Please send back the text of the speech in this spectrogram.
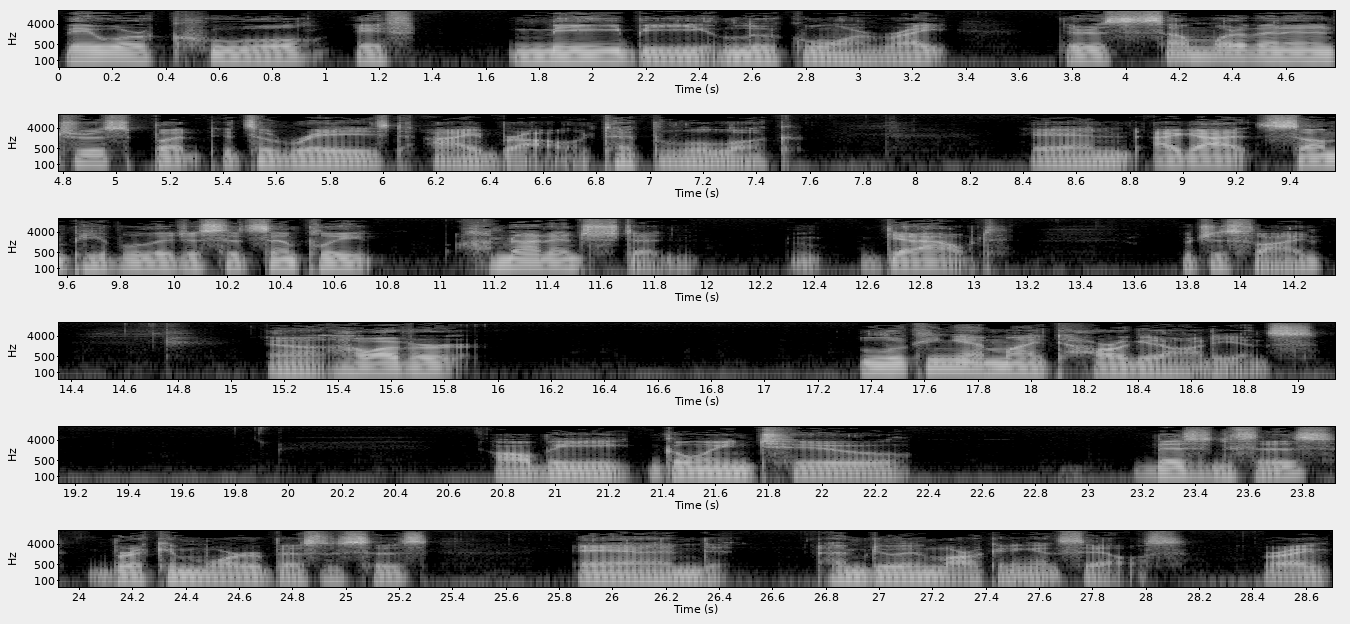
they were cool, if maybe lukewarm, right? There's somewhat of an interest, but it's a raised eyebrow type of a look. And I got some people that just said simply, I'm not interested. Get out, which is fine. Uh, however, looking at my target audience, I'll be going to businesses, brick and mortar businesses, and I'm doing marketing and sales, right?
